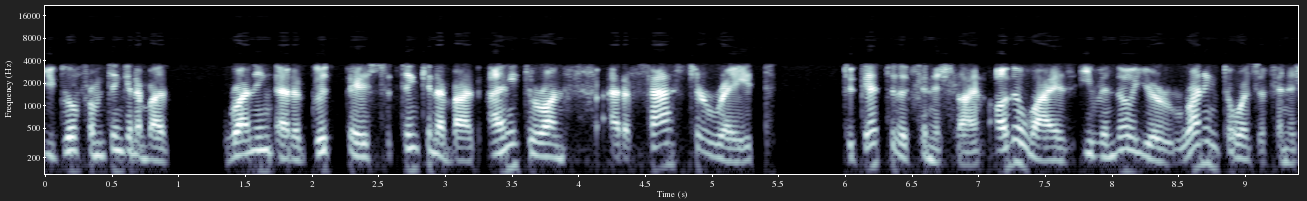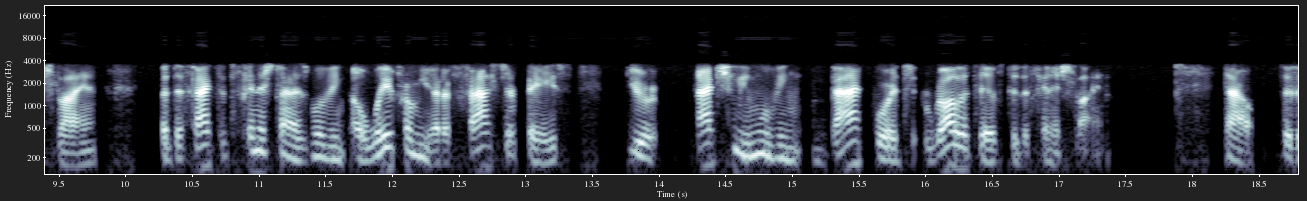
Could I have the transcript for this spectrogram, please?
you go from thinking about running at a good pace to thinking about I need to run f- at a faster rate to get to the finish line. Otherwise, even though you're running towards the finish line, but the fact that the finish line is moving away from you at a faster pace, you're actually moving backwards relative to the finish line. Now, the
